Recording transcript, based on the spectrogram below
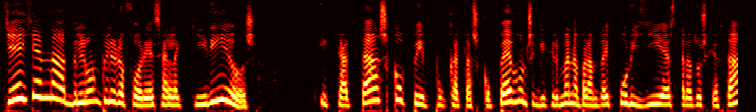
και για να αντλούν πληροφορίες, αλλά κυρίως οι κατάσκοποι που κατασκοπεύουν συγκεκριμένα πράγματα, υπουργεία, στρατούς και αυτά,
